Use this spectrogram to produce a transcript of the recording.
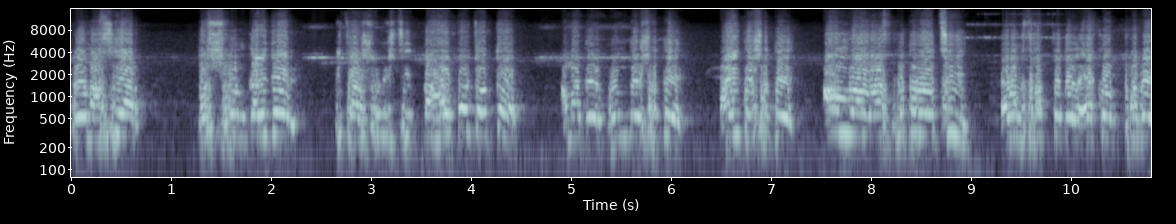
বোন আসিয়ার দর্শনকারীদের বিচার সুনিশ্চিত না হওয়া পর্যন্ত আমাদের বোনদের সাথে, ভাইদের সাথে আমরাও রাজপথে রয়েছি এবং ছাত্র দল এককভাবে,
